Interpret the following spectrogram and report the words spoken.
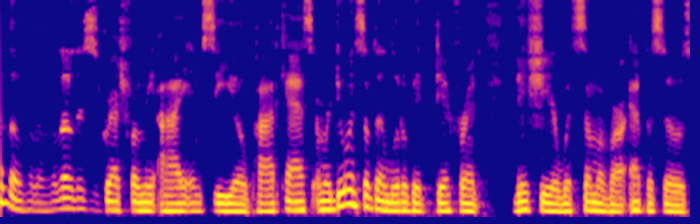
Hello, hello, hello. This is Gresh from the I Am CEO podcast, and we're doing something a little bit different this year with some of our episodes.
